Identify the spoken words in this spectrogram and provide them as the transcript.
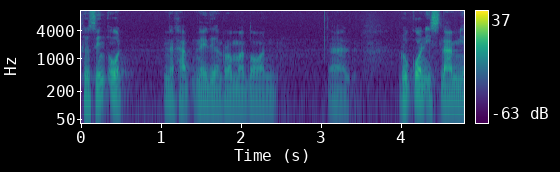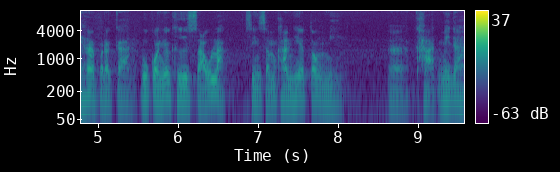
ถือศีลอดนะครับในเดือนรอมฎอนรุกลอิสลามมี 5 ประการ รุกลก็คือเสาหลักสิ่งสำคัญที่จะต้องมีขาดไม่ได้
